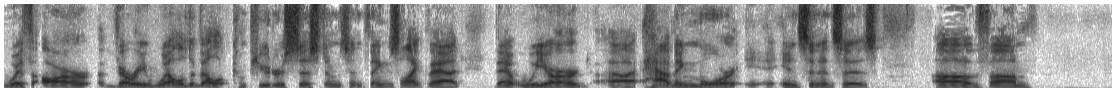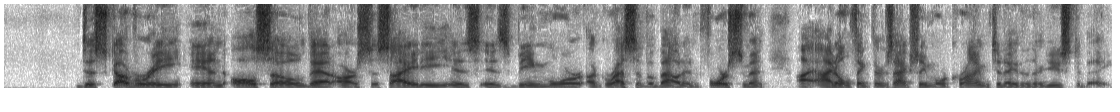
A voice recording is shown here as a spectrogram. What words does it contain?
with our very well developed computer systems and things like that that we are uh, having more incidences of um, discovery and also that our society is is being more aggressive about enforcement I, I don't think there's actually more crime today than there used to be.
